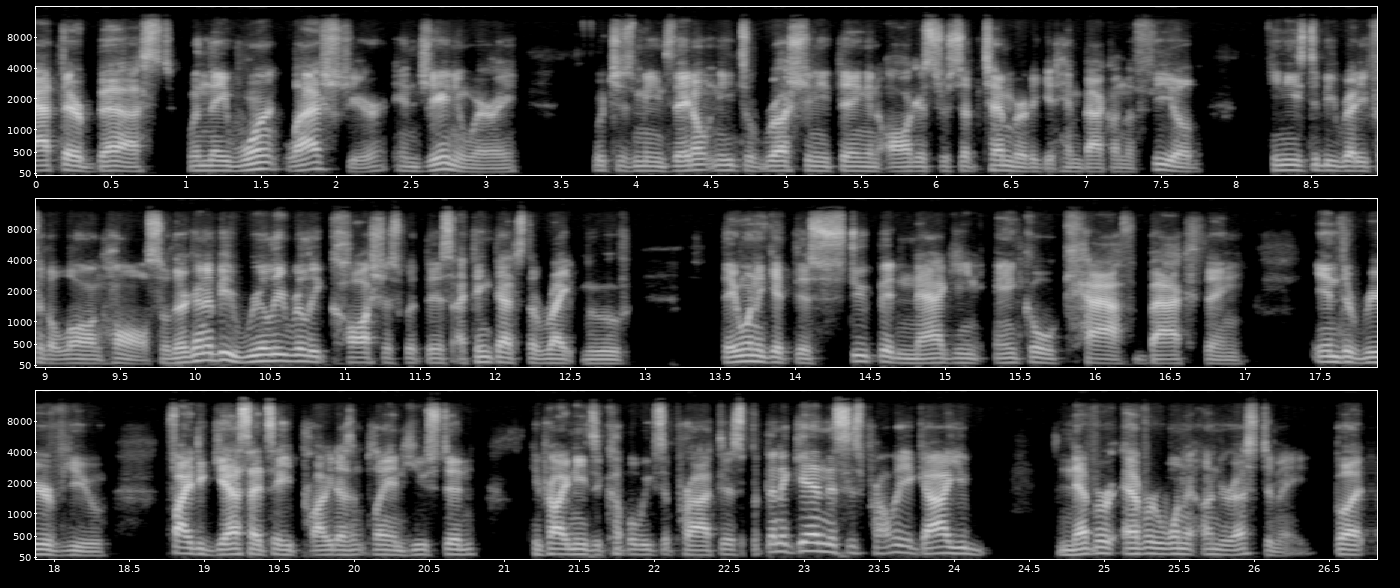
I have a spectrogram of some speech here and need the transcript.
at their best when they weren't last year in January, which is means they don't need to rush anything in August or September to get him back on the field. He needs to be ready for the long haul. So they're going to be really, really cautious with this. I think that's the right move. They want to get this stupid nagging ankle calf back thing in the rear view. If I had to guess, I'd say he probably doesn't play in Houston. He probably needs a couple weeks of practice. But then again, this is probably a guy you never ever want to underestimate. But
